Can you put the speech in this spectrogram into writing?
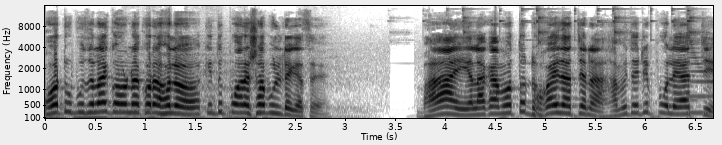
ভোট উপজেলায় গণনা করা হলো, কিন্তু পরে সব উল্টে গেছে। ভাই, এলাকা মতো ঢোকাই যাচ্ছে না, আমি তো এটি পলে যাচ্ছি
